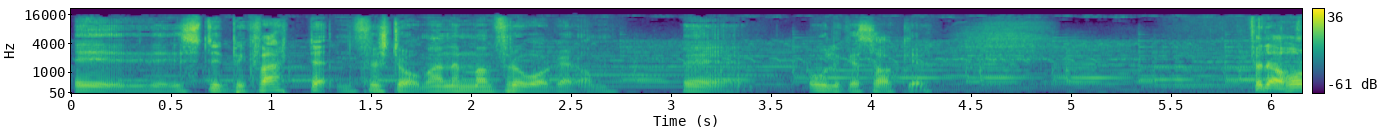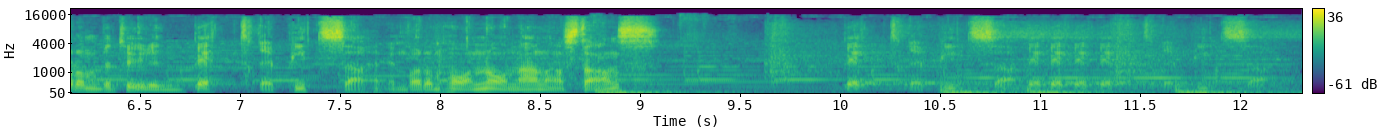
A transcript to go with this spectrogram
Eh, stup i kvarten förstår man när man frågar om eh, olika saker. För där har de betydligt bättre pizza än vad de har någon annanstans. Bättre pizza, bättre pizza.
